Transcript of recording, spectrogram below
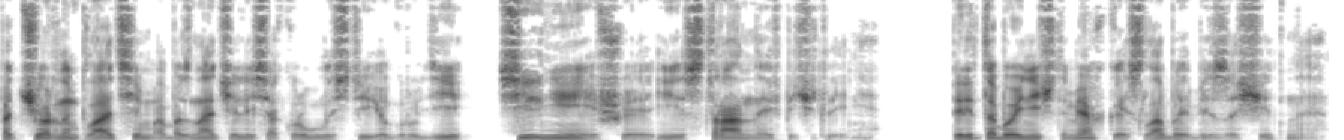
Под черным платьем обозначились округлости ее груди, сильнейшее и странное впечатление. Перед тобой нечто мягкое, слабое, беззащитное.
